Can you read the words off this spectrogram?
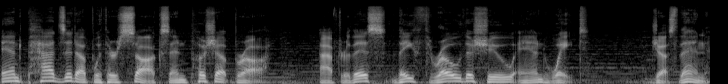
and pads it up with her socks and push-up bra. After this, they throw the shoe and wait. Just then,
